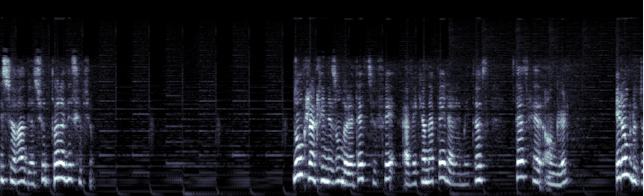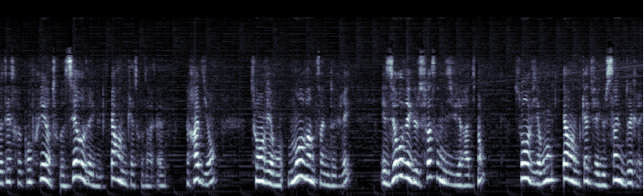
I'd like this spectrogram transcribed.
et sera bien sûr dans la description. Donc l'inclinaison de la tête se fait avec un appel à la méthode SetHeadAngle et l'angle doit être compris entre 0,44 radians, soit environ moins 25 degrés, et 0,78 radians, soit environ 44,5 degrés.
